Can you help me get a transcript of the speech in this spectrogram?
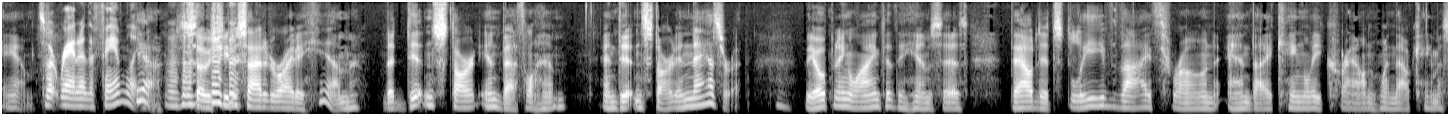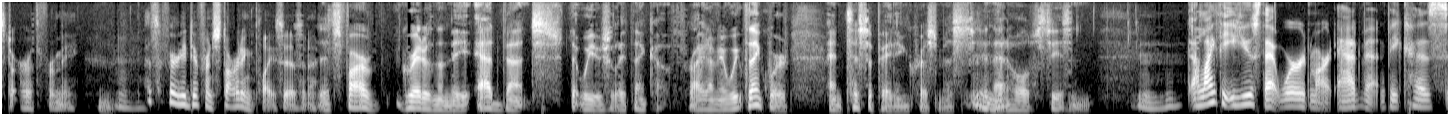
Am. So it ran in the family. Yeah. Mhm. so she decided to write a hymn that didn't start in Bethlehem and didn't start in Nazareth. The opening line to the hymn says, Thou didst leave thy throne and thy kingly crown when thou camest to earth for me. That's a very different starting place, isn't it? It's far greater than the Advent that we usually think of, right? I mean, we think we're anticipating Christmas in mm-hmm. that whole season. Mm-hmm. I like that you use that word, Mart, Advent, because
